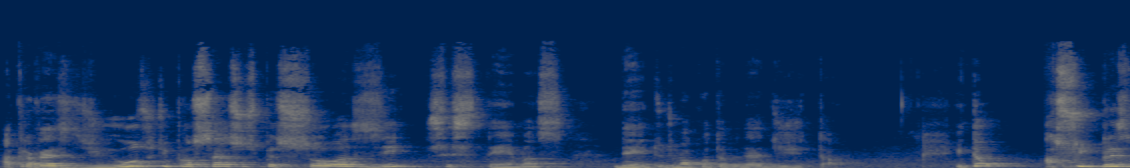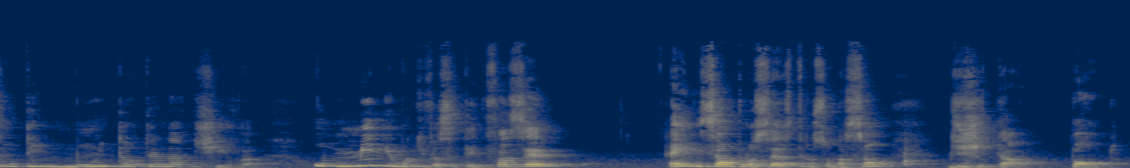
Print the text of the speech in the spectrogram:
através de uso de processos, pessoas e sistemas dentro de uma contabilidade digital. Então, a sua empresa não tem muita alternativa. O mínimo que você tem que fazer é iniciar um processo de transformação digital. Ponto.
